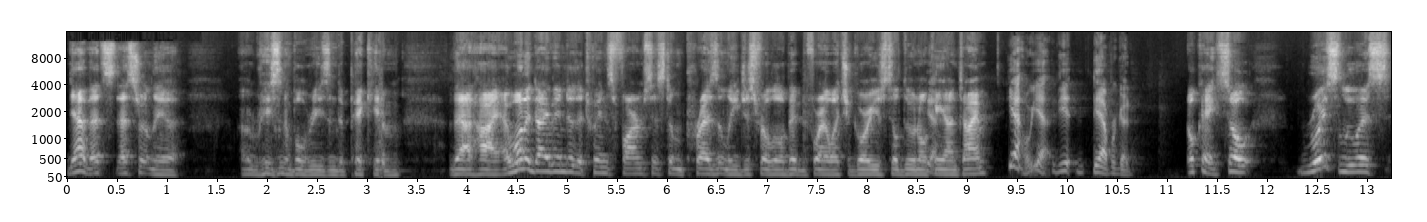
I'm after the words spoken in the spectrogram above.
Yeah, that's that's certainly a, a reasonable reason to pick him that high. I want to dive into the Twins farm system presently just for a little bit before I let you go. Are you still doing okay yeah. on time? Yeah, oh, well, yeah, yeah, we're good. Okay, so Royce Lewis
